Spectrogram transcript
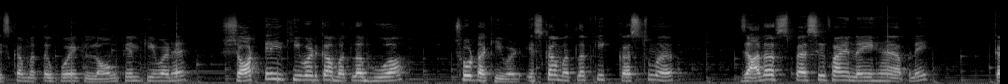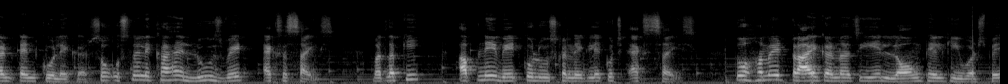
इसका मतलब हुआ एक लॉन्ग टेल कीवर्ड है। शॉर्ट टेल कीवर्ड का मतलब हुआ छोटा कीवर्ड इसका मतलब कि कस्टमर ज़्यादा स्पेसिफाई नहीं है अपने कंटेंट को लेकर। सो so, उसने लिखा है लूज वेट एक्सरसाइज मतलब कि अपने वेट को लूज करने के लिए कुछ एक्सरसाइज तो हमें ट्राई करना चाहिए लॉन्ग टेल कीवर्ड्स पे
